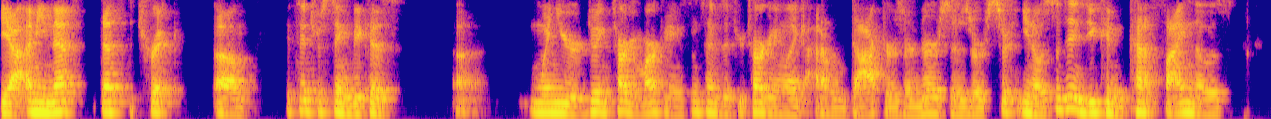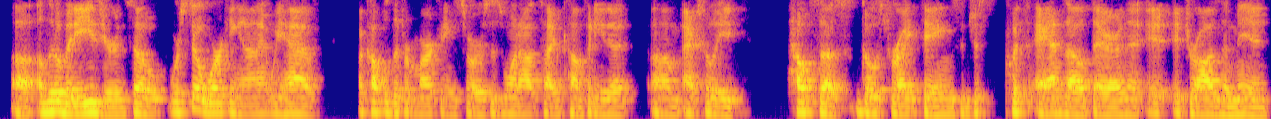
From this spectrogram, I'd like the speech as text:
Yeah, I mean that's that's the trick. Um, it's interesting because uh, when you're doing target marketing, sometimes if you're targeting like I don't know doctors or nurses or you know sometimes you can kind of find those uh, a little bit easier. And so we're still working on it. We have a couple different marketing sources. One outside company that um, actually helps us ghostwrite things and just puts ads out there and it, it draws them in.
